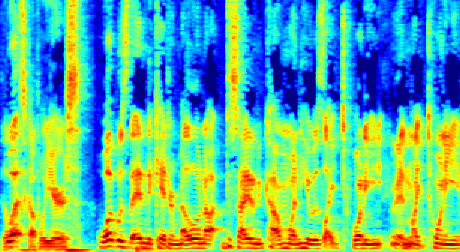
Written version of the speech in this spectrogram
the What- last couple years. what was the indicator Melo not deciding to come when he was like 20 in like 20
